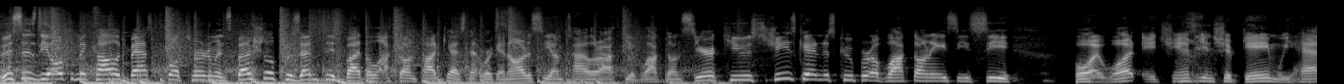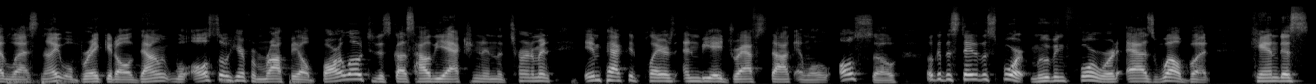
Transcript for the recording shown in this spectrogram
This is the Ultimate College Basketball Tournament special presented by the Locked On Podcast Network and Audacy. I'm Tyler Aki of Locked On Syracuse. She's Candace Cooper of Locked On ACC. Boy, what a championship game we had last night. We'll break it all down. We'll also hear from Rafael Barlow to discuss how the action in the tournament impacted players' NBA draft stock. And we'll also look at the state of the sport moving forward as well. But Candace,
